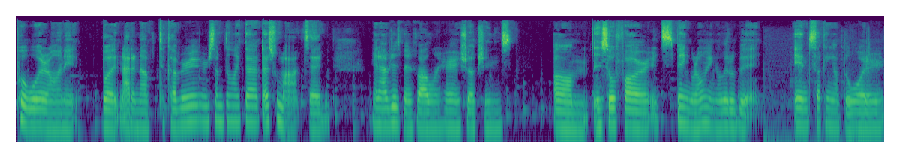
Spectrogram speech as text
put water on it, but not enough to cover it or something like that. That's what my aunt said. And I've just been following her instructions. Um, and so far, it's been growing a little bit and sucking up the water.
